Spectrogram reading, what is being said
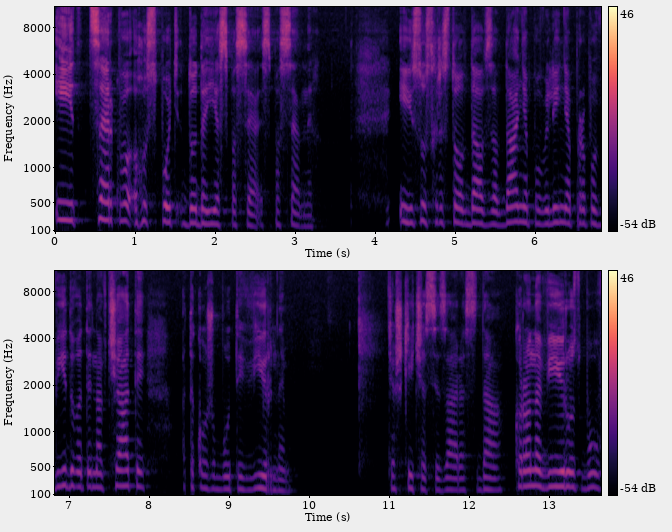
і церква Господь додає спасе, спасенних. І Ісус Христос дав завдання, повеління проповідувати, навчати, а також бути вірним. Тяжкі часи зараз, да. Коронавірус був,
